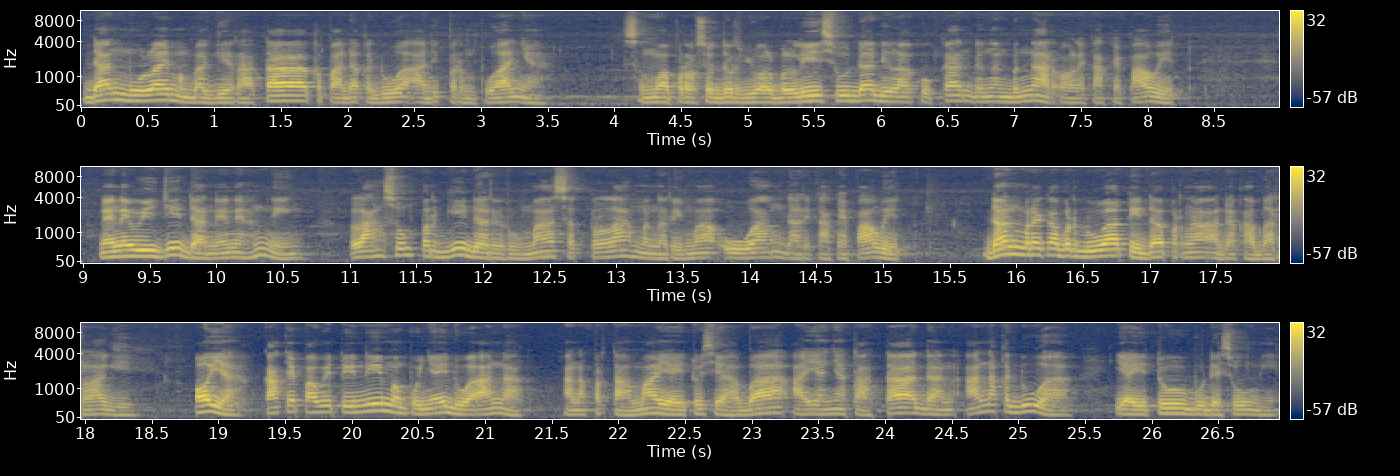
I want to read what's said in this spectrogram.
dan mulai membagi rata kepada kedua adik perempuannya. Semua prosedur jual beli sudah dilakukan dengan benar oleh kakek Pawit Nenek Wiji dan Nenek Hening langsung pergi dari rumah setelah menerima uang dari kakek Pawit. Dan mereka berdua tidak pernah ada kabar lagi. Oh ya, kakek Pawit ini mempunyai dua anak. Anak pertama yaitu si Abah, ayahnya Tata, dan anak kedua yaitu Bude Sumi.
